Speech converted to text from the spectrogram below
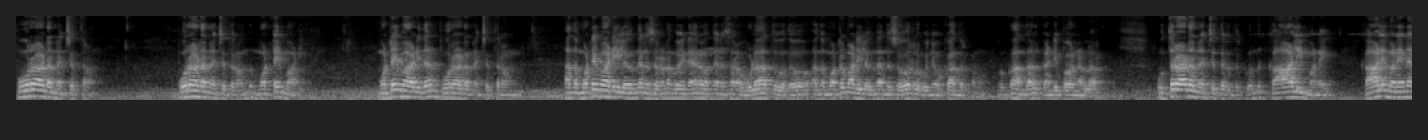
போராட நட்சத்திரம். போராட நட்சத்திரம் வந்து மொட்டை மாடி. மொட்டை மாடி தான் போராட நட்சத்திரம். அந்த மொட்டை மாடியில் வந்து என்ன சொல்லணும் கொஞ்சம் நேரம் வந்து என்ன சொன்னால் உலாத்துவதோ அந்த மொட்டை மாடியில் வந்து அந்த சுவரில் கொஞ்சம் உட்காந்துருக்கணும் உட்காந்தால் கண்டிப்பாக நல்லாயிருக்கும். உத்திராட நட்சத்திரத்திற்கு வந்து காளிமனை. காளிமனைன்னா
